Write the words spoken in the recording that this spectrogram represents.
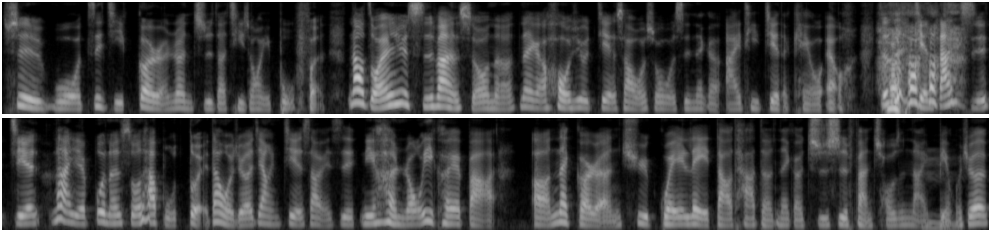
是我自己个人认知的其中一部分。那昨天去吃饭的时候呢，那个后续介绍我说我是那个 IT 界的 KOL，就是简单直接，那也不能说他不对，但我觉得这样介绍也是你很容易可以把。呃，那个人去归类到他的那个知识范畴是哪一边，嗯我觉得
